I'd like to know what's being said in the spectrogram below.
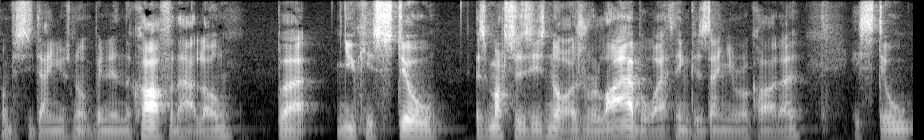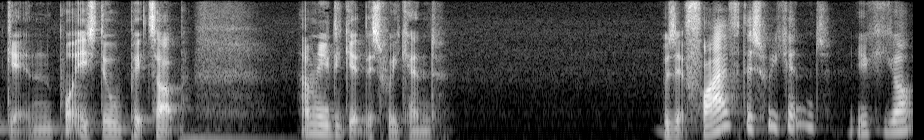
obviously, Daniel's not been in the car for that long, but Yuki's still as much as he's not as reliable, I think, as Daniel Ricciardo, he's still getting the point. He still picked up. How many did he get this weekend? Was it five this weekend? Yuki got.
